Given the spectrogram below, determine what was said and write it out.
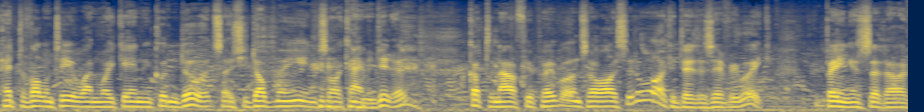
had to volunteer one weekend and couldn't do it, so she dobbed me in. So I came and did it. Got to know a few people, and so I said, "Oh, I could do this every week." Being as that I,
